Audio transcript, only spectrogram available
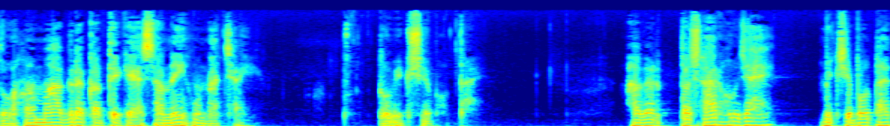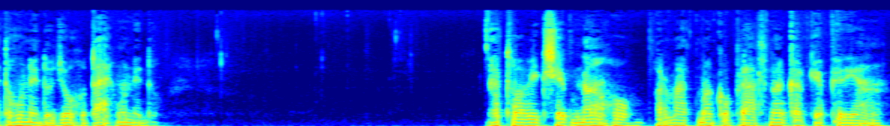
तो हम आग्रह करते कि ऐसा नहीं होना चाहिए तो विक्षेप होता है। अगर पसार हो जाए, विक्षेप होता है तो होने दो, जो होता है होने दो। अथवा विक्षेप ना हो, परमात्मा को प्रार्थना करके फिर यहाँ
